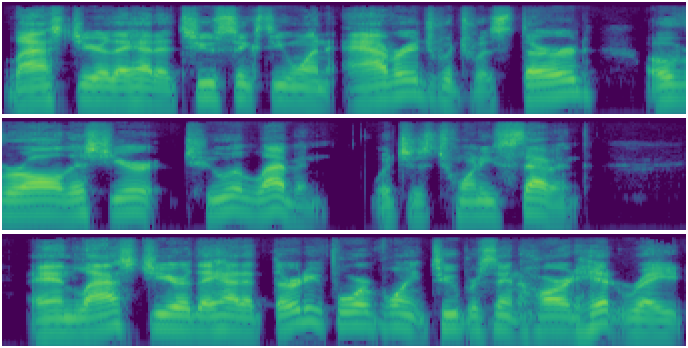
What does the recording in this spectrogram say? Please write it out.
Last year, they had a 261 average, which was third overall. This year, 211, which is 27th. And last year, they had a 34.2% hard hit rate,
